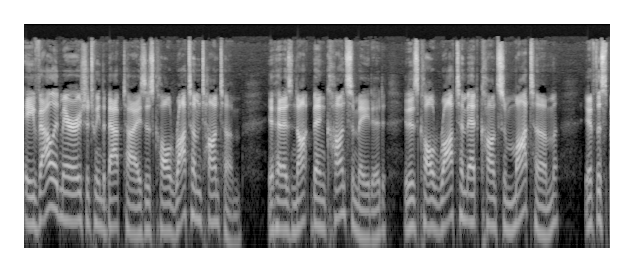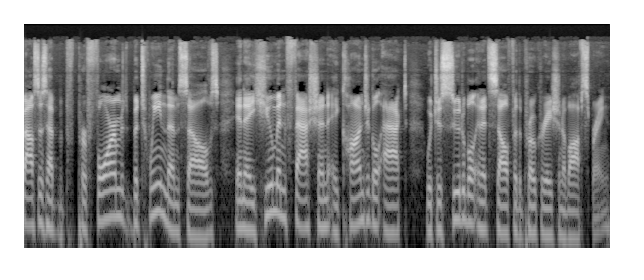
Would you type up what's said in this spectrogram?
A valid marriage between the baptized is called ratum tantum. If it has not been consummated, it is called ratum et consummatum if the spouses have performed between themselves in a human fashion a conjugal act which is suitable in itself for the procreation of offspring,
